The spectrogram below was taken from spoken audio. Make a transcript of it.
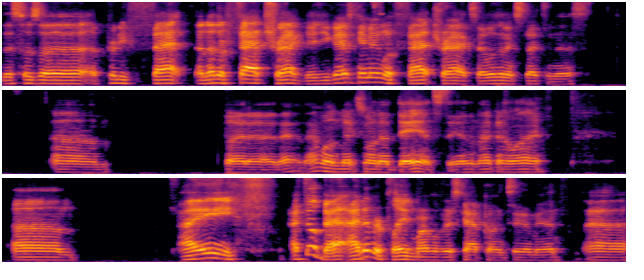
This was a, a, pretty fat, another fat track, dude. You guys came in with fat tracks. I wasn't expecting this. Um, but uh, that that one makes me want to dance, dude. I'm not gonna lie. Um, I I feel bad. I never played Marvel vs. Capcom 2, man. Uh,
